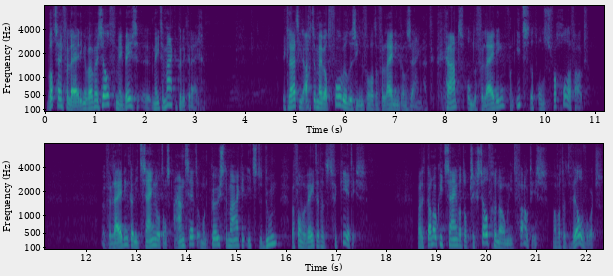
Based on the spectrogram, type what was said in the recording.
Wat zijn verleidingen waar wij zelf mee, bezig, mee te maken kunnen krijgen? Ik laat hier achter mij wat voorbeelden zien van wat een verleiding kan zijn. Het gaat om de verleiding van iets dat ons van God afhoudt. Een verleiding kan iets zijn wat ons aanzet om een keus te maken, iets te doen waarvan we weten dat het verkeerd is. Maar het kan ook iets zijn wat op zichzelf genomen niet fout is, maar wat het wel wordt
